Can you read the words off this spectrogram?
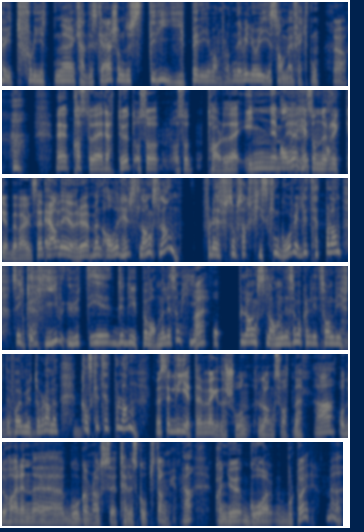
høytflytende Caddies-greier som du striper i vannflaten. Det vil jo gi samme effekten. Ja. Eh, Kaster du det rett ut, og så, og så tar du det inn med helst- sånne rykkebevegelser? Ja, det gjør du, men aller helst langs land. For det, som sagt, fisken går veldig tett på land, så ikke okay. hiv ut i det dype vannet, liksom. Hiv Nei. opp langs land, liksom. og Litt sånn vifteform utover, da, men ganske tett på land. Hvis det er lite vegetasjon langs vannet, Ja. og du har en uh, god gammeldags teleskopstang, Ja. kan du gå bortover med det?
